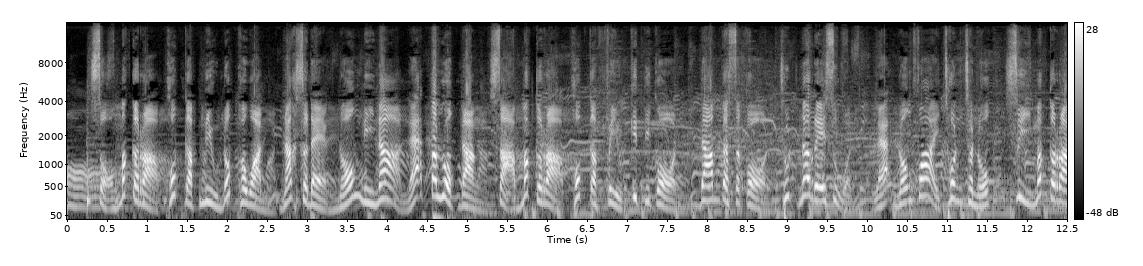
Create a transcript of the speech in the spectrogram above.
2มกราพบกับนิวนพวรรณนักแสดงน้องนีน่าและตลกดัง3มกราพบกับฟิลกิตติกร ดามดัสกร ชุดนเรศวร และน้องฝ้ายชนชนก 4 มกรา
